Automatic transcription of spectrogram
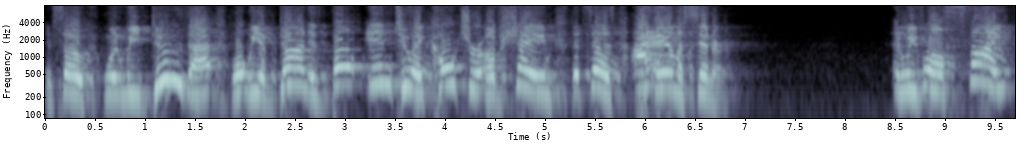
And so when we do that, what we have done is bought into a culture of shame that says, I am a sinner. And we've lost sight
